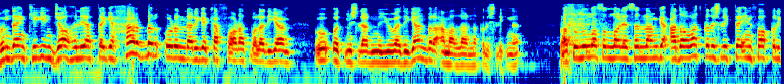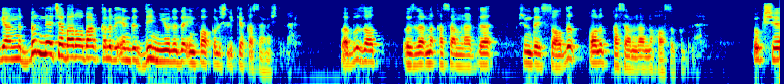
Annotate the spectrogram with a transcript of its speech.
Bundan keyin johiliyatdagi har bir o'rinlariga kafforat bo'ladigan u o'tmishlarini yuvadigan bir amallarni qilishlikni rasululloh sollallohu alayhi vasallamga adovat qilishlikda infoq qilganini bir necha barobar qilib endi din yo'lida infoq qilishlikka qasam ichdilar va bu zot o'zlarini qasamlarida shunday sodiq qolib qasamlarni hosil qildilar. U kishi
